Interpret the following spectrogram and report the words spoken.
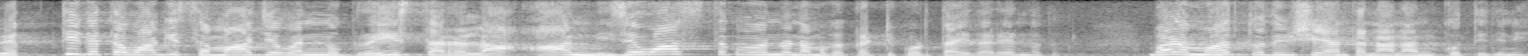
ವ್ಯಕ್ತಿಗತವಾಗಿ ಸಮಾಜವನ್ನು ಗ್ರಹಿಸ್ತಾರಲ್ಲ, ಆ ನಿಜವಾಸ್ತವವನ್ನು ನಮಗೆ ಕಟ್ಟಿಕೊಡ್ತಾ ಇದ್ದಾರೆ ಅನ್ನೋದು. ಭಾಳ ಮಹತ್ವದ ವಿಷಯ ಅಂತ ನಾನು ಅನ್ಕೋತಿದ್ದೀನಿ.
